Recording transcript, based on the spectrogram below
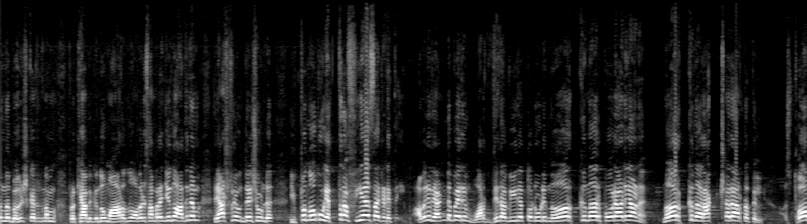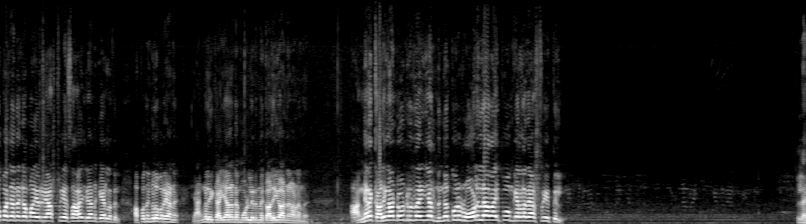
നിന്ന് ബഹിഷ്കരണം പ്രഖ്യാപിക്കുന്നു മാറുന്നു അവർ സമരം ചെയ്യുന്നു. അതിനും രാഷ്ട്രീയ ഉദ്ദേശമുണ്ട്. ഇപ്പൊ നോക്കൂ എത്ര ഫിയേഴ്സ് ആയിട്ട് അവർ രണ്ടുപേരും വർദ്ധിത വീരത്തോടുകൂടി നേർക്ക് നേർ പോരാടുകയാണ്. നേർക്ക് നേർ അക്ഷരാർത്ഥത്തിൽ. സ്തോപജനകമായ ഒരു രാഷ്ട്രീയ സാഹചര്യമാണ് കേരളത്തിൽ. അപ്പൊ നിങ്ങൾ പറയാണ് ഞങ്ങൾ ഈ കയ്യാളുടെ മുകളിലിരുന്ന് കളി കാണുകയാണെന്ന്. അങ്ങനെ കളി കണ്ടുകൊണ്ടിരുന്നു കഴിഞ്ഞാൽ നിങ്ങൾക്കൊരു റോളില്ലാതായി പോകും കേരള രാഷ്ട്രീയത്തിൽ. ഇല്ല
